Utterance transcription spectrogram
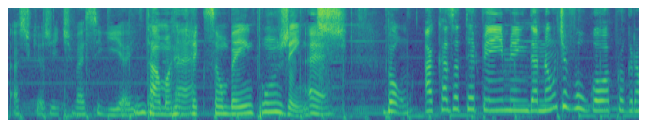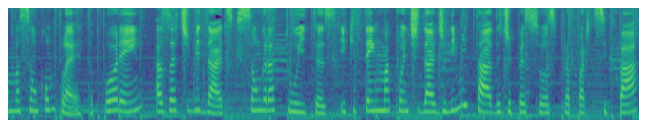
acho que a gente vai seguir ainda. Tá uma né? reflexão bem pungente. É. Bom, a Casa TPM ainda não divulgou a programação completa, porém, as atividades que são gratuitas e que têm uma quantidade limitada de pessoas para participar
